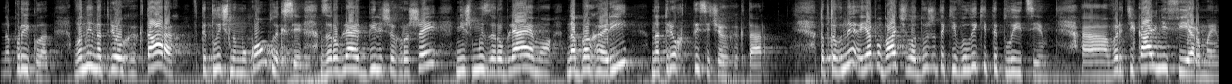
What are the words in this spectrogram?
Наприклад, вони на трьох гектарах в тепличному комплексі заробляють більше грошей, ніж ми заробляємо на багарі на трьох тисячах гектар. Тобто вони, я побачила дуже такі великі теплиці, е, вертикальні ферми.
